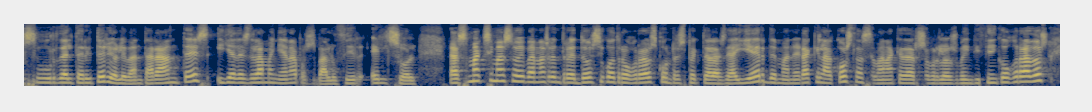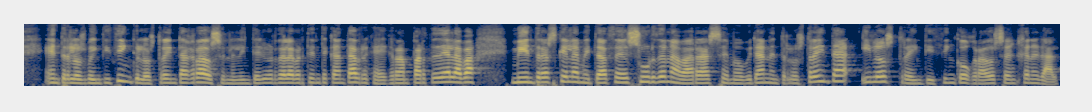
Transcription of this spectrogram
sur del territorio levantará antes y ya desde la mañana pues, va a lucir el sol. Las máximas hoy van a ser entre 2 y 4 grados con respecto a las de ayer, de manera que en la costa se van a quedar sobre los 25 grados, entre los 25 y los 30 grados en el interior de la vertiente cantábrica y gran parte de Álava, mientras que en la mitad sur de Navarra se moverán entre los 30 y los 35 grados en general.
